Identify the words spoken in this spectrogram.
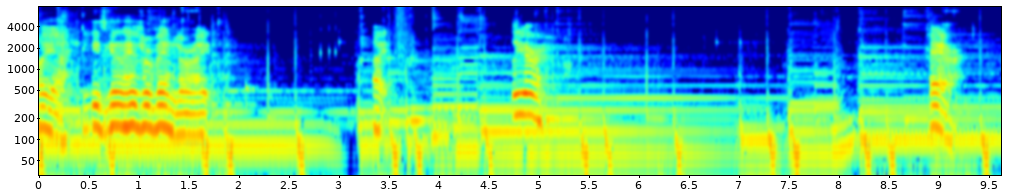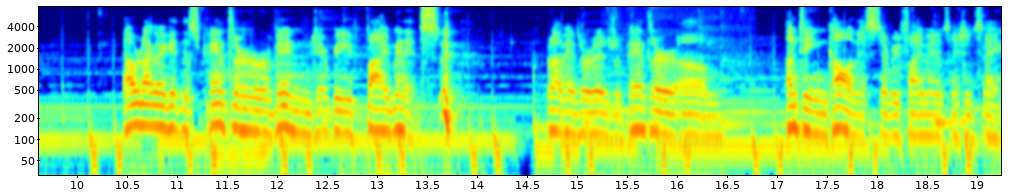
Oh yeah, he's getting his revenge, alright. Alright. Clear. We're get this Panther revenge every five minutes. or not Panther revenge, but Panther um, hunting colonists every five minutes, I should say.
